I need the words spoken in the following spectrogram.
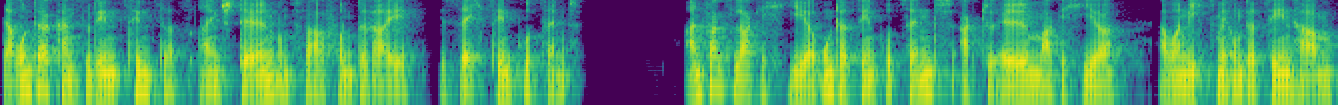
Darunter kannst du den Zinssatz einstellen und zwar von 3 bis 16 Prozent. Anfangs lag ich hier unter 10 Prozent, aktuell mag ich hier aber nichts mehr unter 10 haben,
